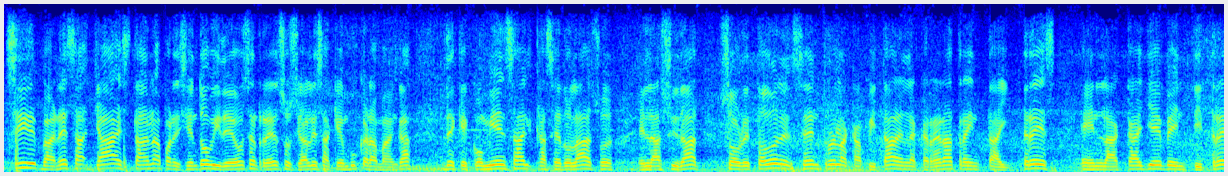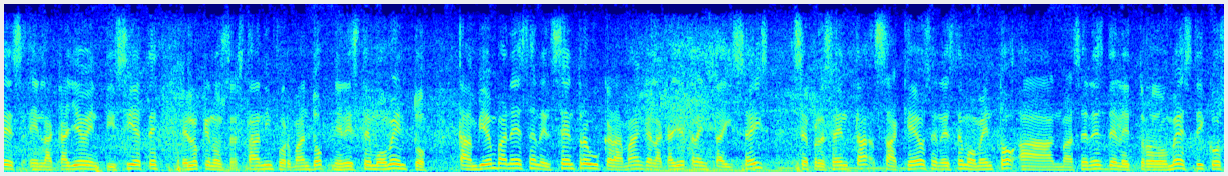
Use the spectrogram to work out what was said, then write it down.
Sí, Vanessa, ya están apareciendo videos en redes sociales aquí en Bucaramanga de que comienza el cacerolazo en la ciudad, sobre todo en el centro de la capital, en la carrera 33 en la calle 23, en la calle 27, es lo que nos están informando en este momento. También Vanessa, en el centro de Bucaramanga, en la calle 36, se presenta saqueos en este momento a almacenes de electrodomésticos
